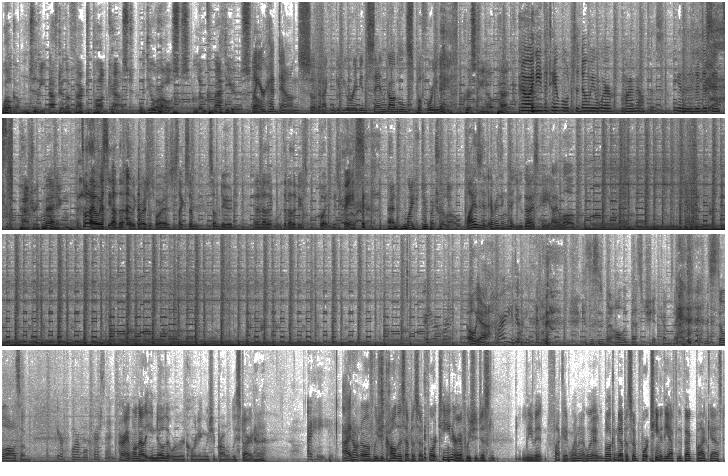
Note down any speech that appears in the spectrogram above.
Welcome to the After the Fact podcast with your hosts, Luke Matthews, Lay your head down so that I can give you Arabian sand goggles before you leave. Christina Peck, No, I need the table to know me where my mouth is. Again, the distance. Patrick Manning, That's what I always see on the on the commercials for it. It's just like some some dude and another with another dude's foot in his face. and Mike DiPatrillo. Why is it everything that you guys hate I love? Are you recording? Oh yeah, Why are you doing that? this is when all the best shit comes out. it's so awesome. You're a horrible person. All right, well now that you know that we're recording, we should probably start, huh? I hate you. I don't know if we should call this episode 14 or if we should just leave it. Fuck it. Why not? Welcome to episode 14 of the After the Fact podcast.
